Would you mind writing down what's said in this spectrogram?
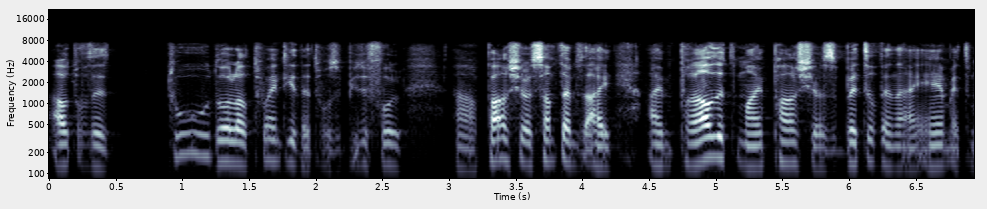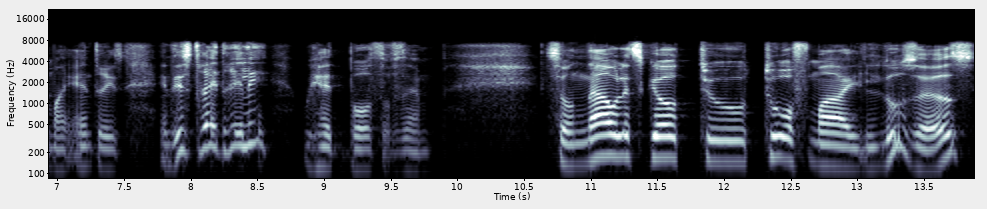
out of the $2.20 that was a beautiful uh, partial sometimes I I'm proud at my partials better than I am at my entries. In this trade really we had both of them. So now let's go to two of my losers.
